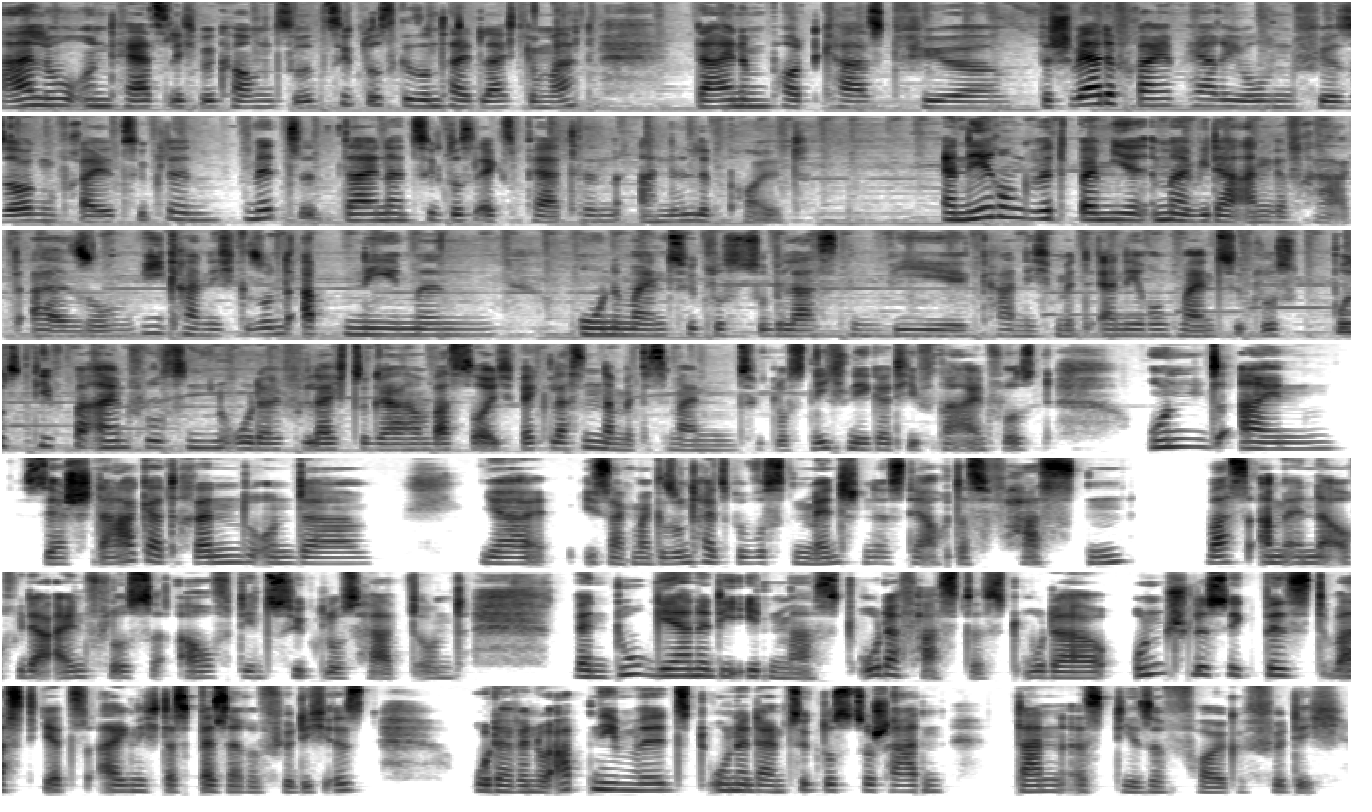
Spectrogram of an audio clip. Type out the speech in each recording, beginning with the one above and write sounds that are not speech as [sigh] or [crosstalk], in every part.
Hallo und herzlich willkommen zu Zyklusgesundheit leicht gemacht, deinem Podcast für beschwerdefreie Perioden, für sorgenfreie Zyklen mit deiner Zyklusexpertin Anne Lippold. Ernährung wird bei mir immer wieder angefragt. Also, wie kann ich gesund abnehmen, ohne meinen Zyklus zu belasten? Wie kann ich mit Ernährung meinen Zyklus positiv beeinflussen? Oder vielleicht sogar, was soll ich weglassen, damit es meinen Zyklus nicht negativ beeinflusst? Und ein sehr starker Trend unter ja, ich sag mal, gesundheitsbewussten Menschen ist ja auch das Fasten, was am Ende auch wieder Einfluss auf den Zyklus hat. Und wenn du gerne Diäten machst oder fastest oder unschlüssig bist, was jetzt eigentlich das Bessere für dich ist, oder wenn du abnehmen willst, ohne deinem Zyklus zu schaden, dann ist diese Folge für dich.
